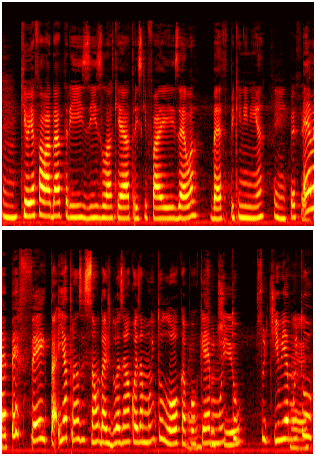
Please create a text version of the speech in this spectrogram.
Hum. Que eu ia falar da atriz Isla, que é a atriz que faz ela, Beth, pequenininha. Sim, perfeito. Ela é perfeita. E a transição das duas é uma coisa muito louca, porque é, sutil. muito sutil e é, muito.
